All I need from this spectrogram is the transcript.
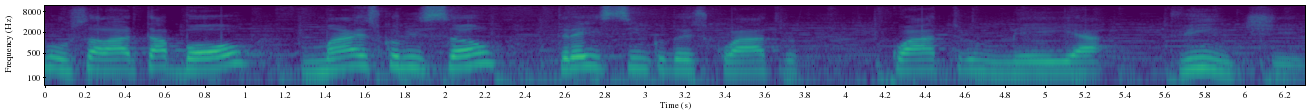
o salário tá bom, mais comissão, 3524 4620.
